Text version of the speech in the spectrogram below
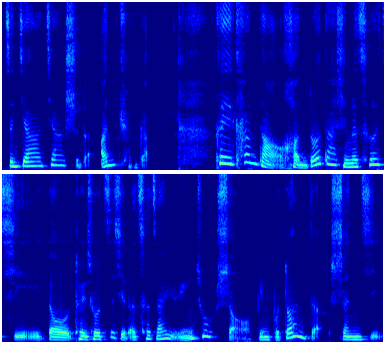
增加驾驶的安全感。可以看到，很多大型的车企都推出自己的车载语音助手，并不断的升级。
